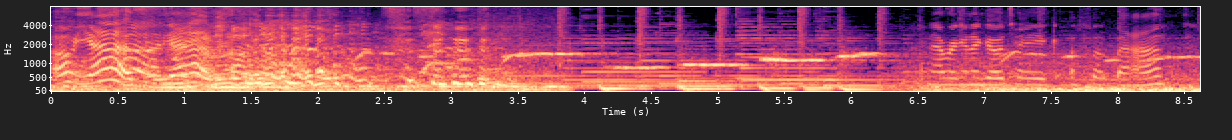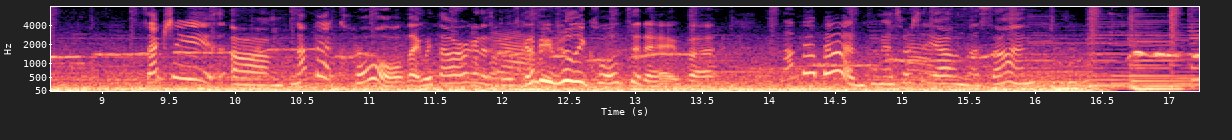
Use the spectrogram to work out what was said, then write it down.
Oh yes, yes. now we're gonna go take a foot bath. It's actually um, not that cold. Like we thought we were gonna, it was gonna be really cold today, but it's not that bad. I mean, especially out in the sun.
